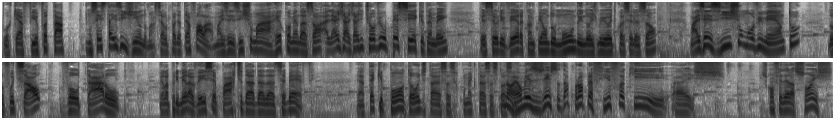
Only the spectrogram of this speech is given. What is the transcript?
Porque a FIFA tá não sei se está exigindo, Marcelo pode até falar, mas existe uma recomendação. Aliás, já já a gente ouve o PC aqui também, PC Oliveira, campeão do mundo em 2008 com a seleção. Mas existe um movimento do futsal voltar ou pela primeira vez ser parte da, da, da CBF. É, até que ponto, onde está essa, como é que está essa situação? Não, é uma exigência da própria FIFA que as, as confederações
